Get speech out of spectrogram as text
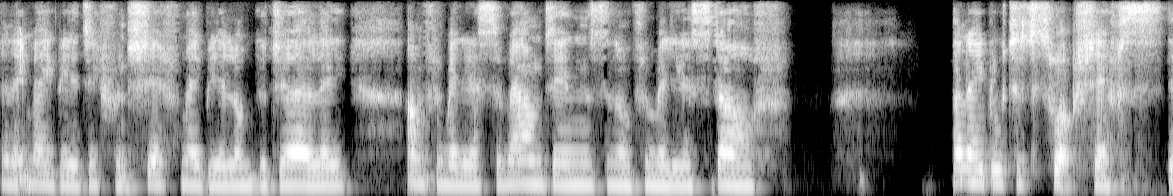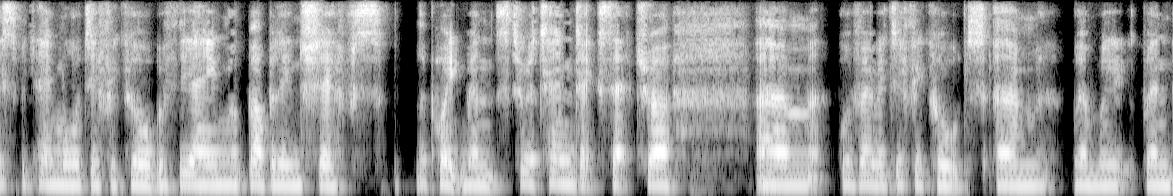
And it may be a different shift, maybe a longer journey, unfamiliar surroundings and unfamiliar staff. Unable to swap shifts, this became more difficult with the aim of bubbling shifts, appointments to attend, etc. Um, were very difficult um, when we when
